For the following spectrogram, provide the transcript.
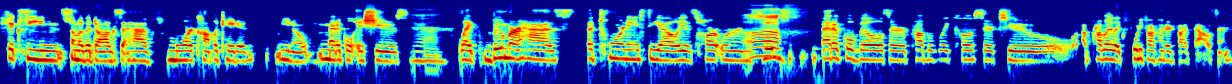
fixing some of the dogs that have more complicated, you know, medical issues. Yeah. Like Boomer has a torn ACL, he has heartworms. Ugh. His medical bills are probably closer to uh, probably like 4,500, 5,000.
